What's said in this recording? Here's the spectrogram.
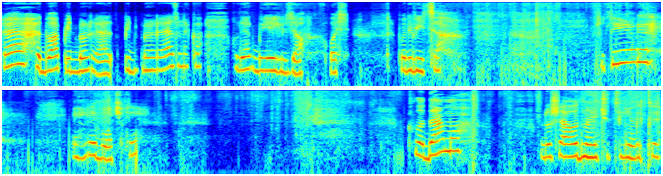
Ще два підбере... підберезника, але як би я їх взяв. Ось, подивіться. Чотири грибочки. Кладемо до ще одної четвірки.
